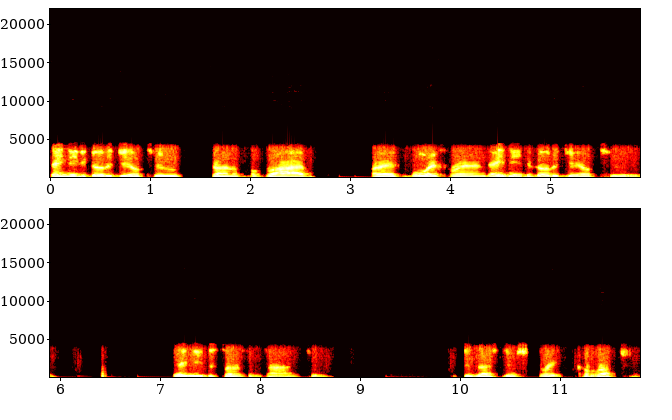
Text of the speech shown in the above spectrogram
They need to go to jail too, trying to bribe our ex boyfriend. They need to go to jail too. They need to serve some time too. Because that's just straight corruption.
